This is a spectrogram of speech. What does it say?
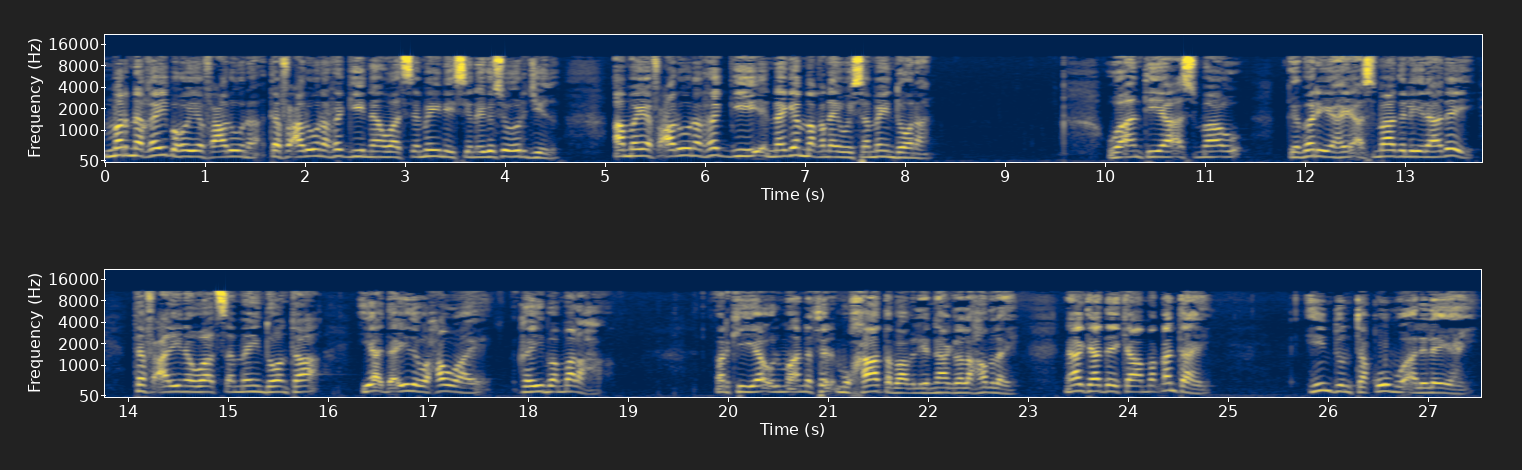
marna qeyb ahoo yafcaluuna tafcaluuna raggiina waad samaynaysiin iga soo horjeedo ama yafcaluuna raggii naga maqnay way samayn doonaan. Wa anti yaa asmaau gabar yahay asmaada la yihaahdey tafcalina waad samayn doontaa ya-da iyada waxa waaye qeyba ma laha. Markii yaa lmuanath mukhaaطaba naag lala hadlay naagta hadday kaa maqan tahay hindun taquumu alaleeyahay ee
